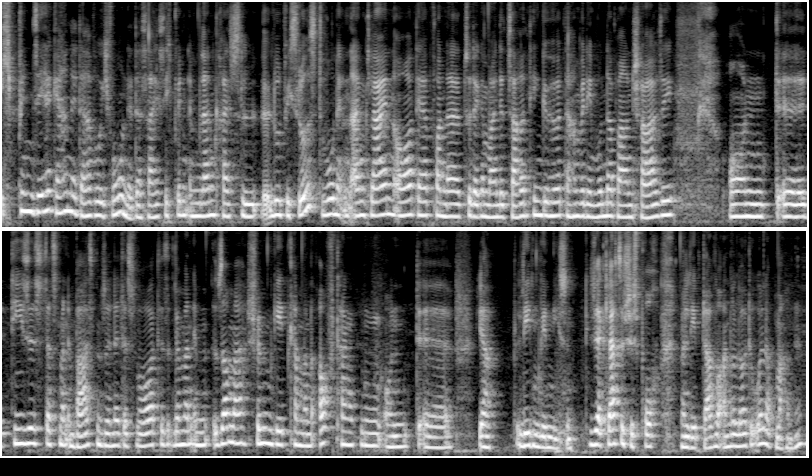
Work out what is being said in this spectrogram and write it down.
ich bin sehr gerne da, wo ich wohne. Das heißt, ich bin im Landkreis Ludwigslust, wohne in einem kleinen Ort, der von der, zu der Gemeinde Zarentin gehört. Da haben wir den wunderbaren Schalsee. Und äh, dieses, dass man im wahrsten Sinne des Wortes, wenn man im Sommer schwimmen geht, kann man auftanken und äh, ja, Leben genießen. Dieser klassische Spruch, man lebt da, wo andere Leute Urlaub machen. Ne?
